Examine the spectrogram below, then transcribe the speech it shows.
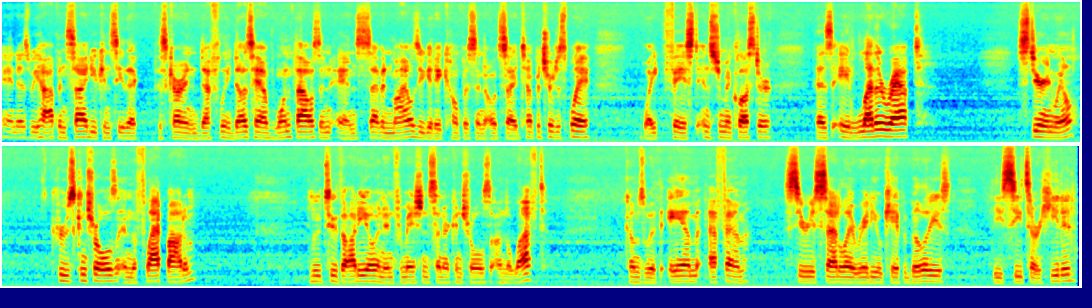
And as we hop inside, you can see that this car definitely does have 1,007 miles. You get a compass and outside temperature display, white-faced instrument cluster, has a leather wrapped steering wheel, cruise controls and the flat bottom, Bluetooth audio and information center controls on the left. Comes with AM, FM, Sirius satellite radio capabilities. These seats are heated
